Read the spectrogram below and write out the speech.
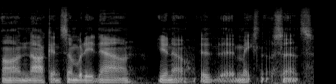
on knocking somebody down? You know, it, it makes no sense.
